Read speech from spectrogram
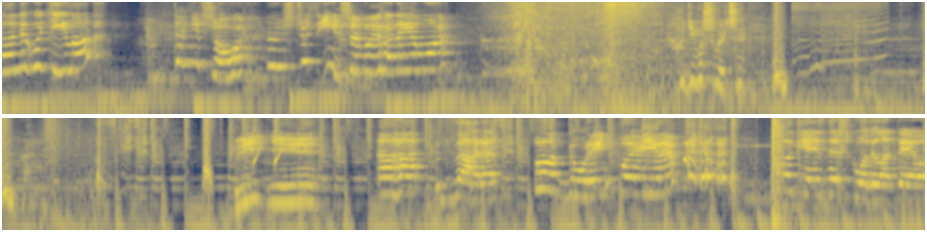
Я не хотіла. Та нічого, щось інше вигадаємо. Ходімо швидше. Брітні! Ага, зараз. О, дурень, повірив. От я і знешкодила Тео.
